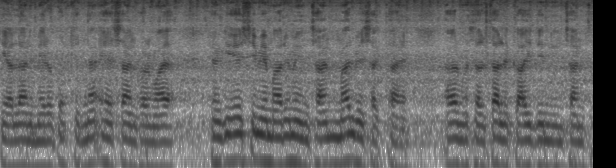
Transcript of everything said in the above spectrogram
کہ اللہ نے میرے اوپر کتنا احسان فرمایا۔ کیونکہ ایسی بیماریوں میں انسان مر بھی سکتا ہے۔ اگر مسلسل کئی دن انسان سے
